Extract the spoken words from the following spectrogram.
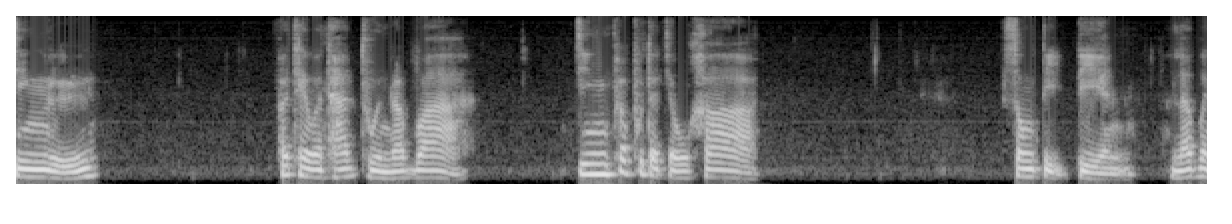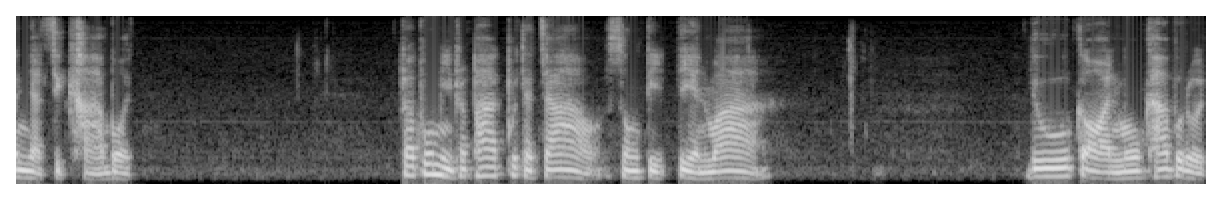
จริงหรือ พระเทวทัตทูลรับว่า จริงพระพุทธเจ้าข้า ทรงติเตียน และบัญญัติสิกขาบท พระผู้มีพระภาคพุทธเจ้าทรงติเตียนว่า ดูก่อนโมคาบุรุษ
